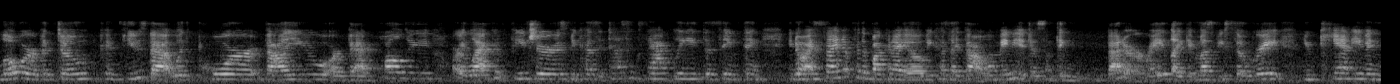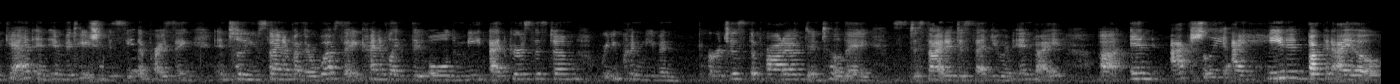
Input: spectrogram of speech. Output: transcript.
lower, but don't confuse that with poor value or bad quality or lack of features because it does exactly the same thing. You know, I signed up for the Bucket.io because I thought, well, maybe it does something better, right? Like it must be so great. You can't even get an invitation to see the pricing until you sign up on their website, kind of like the old Meet Edgar system where you couldn't even purchase the product until they decided to send you an invite. Uh, and actually, I hated Bucket.io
